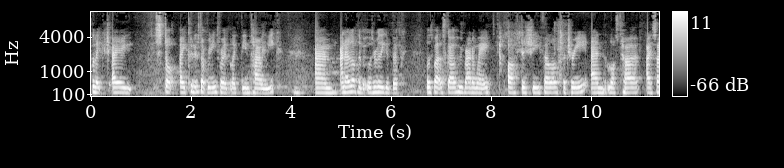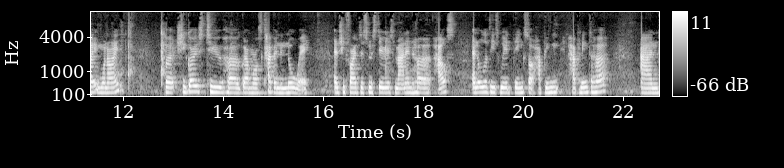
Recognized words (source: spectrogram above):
like i stopped i couldn't stop reading for like the entire week. Um, and i loved the book. It was a really good book. It was about this girl who ran away after she fell off a tree and lost her eyesight in one eye but she goes to her grandma's cabin in Norway and she finds this mysterious man in her house and all of these weird things start happening happening to her. And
